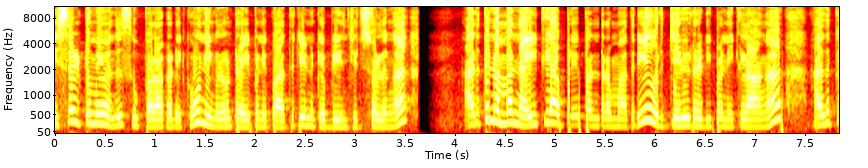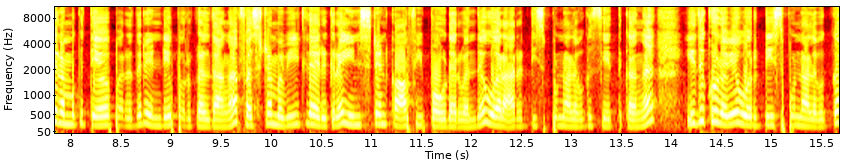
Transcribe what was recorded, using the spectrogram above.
ரிசல்ட்டுமே வந்து சூப்பராக கிடைக்கும். நீங்களும் ட்ரை பண்ணி பார்த்துட்டு எனக்கு எப்படி இருந்துச்சுன்னு சொல்லுங்கள் அடுத்து நம்ம நைட்டில் அப்ளை பண்ணுற மாதிரி ஒரு ஜெல் ரெடி பண்ணிக்கலாங்க. அதுக்கு நமக்கு தேவைப்படுறது ரெண்டே பொருட்கள் தாங்க. ஃபஸ்ட் நம்ம வீட்டில் இருக்கிற இன்ஸ்டன்ட் காஃபி பவுடர் வந்து ஒரு அரை டீஸ்பூன் அளவுக்கு சேர்த்துக்கோங்க. இது கூடவே ஒரு டீஸ்பூன் அளவுக்கு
